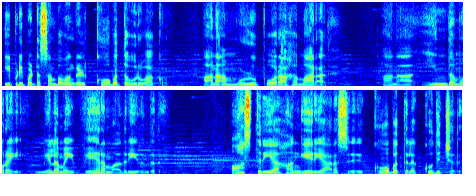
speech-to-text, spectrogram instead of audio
இப்படிப்பட்ட சம்பவங்கள் கோபத்தை உருவாக்கும். ஆனா முழு போராக மாறாது. ஆனா இந்த முறை நிலைமை வேற மாதிரி இருந்தது. ஆஸ்திரியா ஹங்கேரி அரசு கோபத்துல கொதிச்சது.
